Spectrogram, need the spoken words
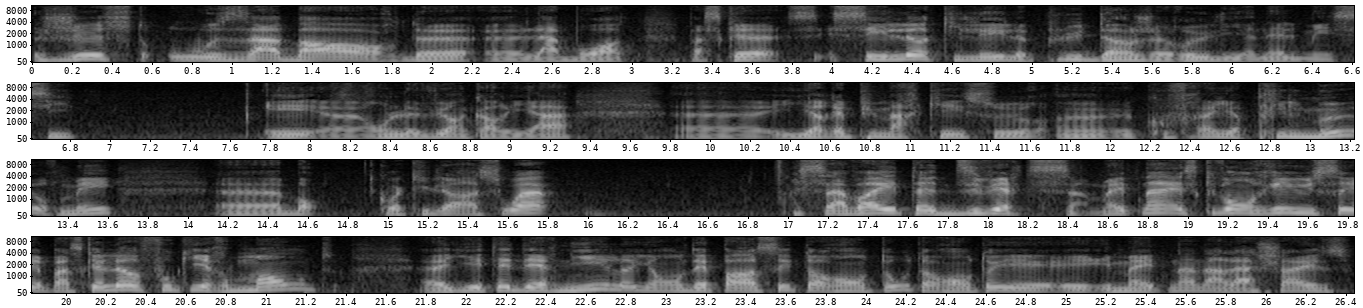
juste aux abords de euh, la boîte. Parce que c'est là qu'il est le plus dangereux, Lionel Messi. Et euh, on l'a vu encore hier. il aurait pu marquer sur un coup franc. Il a pris le mur, mais bon, quoi qu'il en soit, ça va être divertissant. Maintenant, est-ce qu'ils vont réussir? Parce que là, il faut qu'ils remontent. Euh, ils étaient derniers, ils ont dépassé Toronto. Toronto est, maintenant dans la chaise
